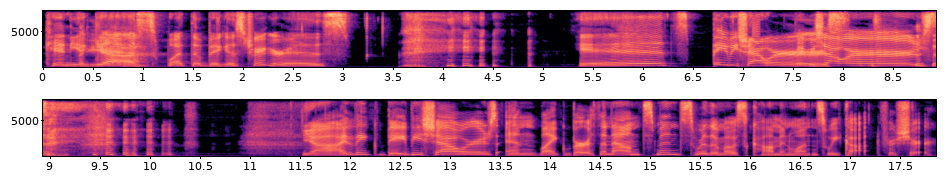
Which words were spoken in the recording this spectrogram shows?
Can you Yeah. guess what the biggest trigger is? it's baby showers. Baby showers. Yeah, I think baby showers and like birth announcements were the most common ones we got for sure.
